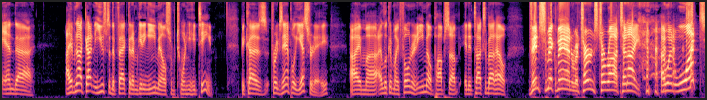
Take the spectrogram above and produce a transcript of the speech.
And uh I have not gotten used to the fact that I'm getting emails from 2018. Because, for example, yesterday, I'm uh, I look at my phone and an email pops up and it talks about how Vince McMahon returns to Raw tonight. I went, what?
